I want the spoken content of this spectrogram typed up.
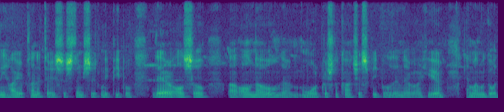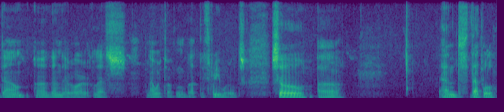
the higher planetary systems, certainly people there also uh, all know there are more Krishna conscious people than there are here. And when we go down, uh, then there are less. Now we're talking about the three worlds. So, uh, and that will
